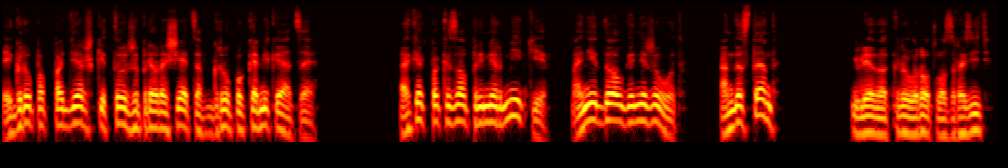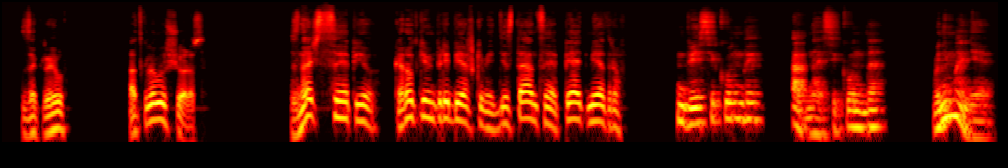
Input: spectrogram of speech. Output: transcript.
И группа поддержки тут же превращается в группу камикадзе. А как показал пример Микки, они долго не живут. Understand?» Глен открыл рот возразить, закрыл, открыл еще раз. Значит, цепью, короткими перебежками, дистанция 5 метров. Две секунды, одна секунда. Внимание!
